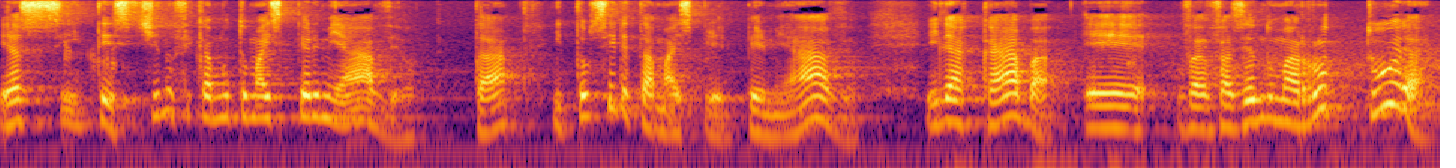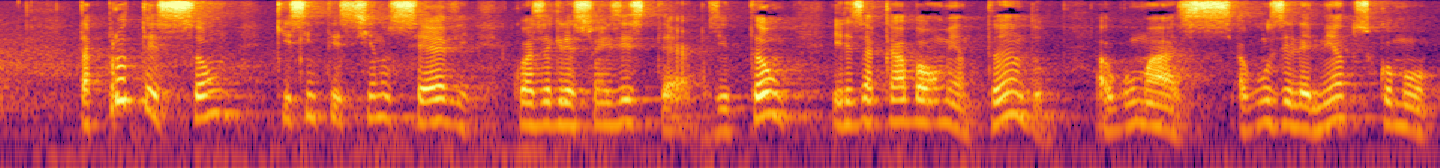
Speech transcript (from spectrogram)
esse intestino fica muito mais permeável, tá? Então, se ele está mais permeável, ele acaba é, fazendo uma ruptura da proteção que esse intestino serve com as agressões externas. Então, eles acabam aumentando algumas, alguns elementos como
